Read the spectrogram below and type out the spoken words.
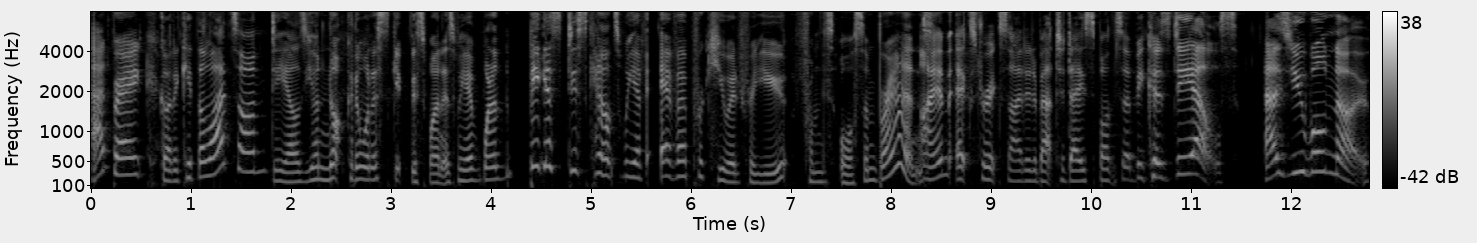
Ad break. Got to keep the lights on. DLs, you're not going to want to skip this one as we have one of the biggest discounts we have ever procured for you from this awesome brand. I am extra excited about today's sponsor because DLs, as you will know,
